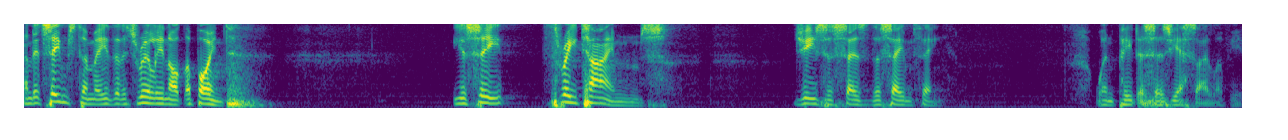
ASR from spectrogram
And it seems to me that it's really not the point. You see, three times Jesus says the same thing. When Peter says, Yes, I love you.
